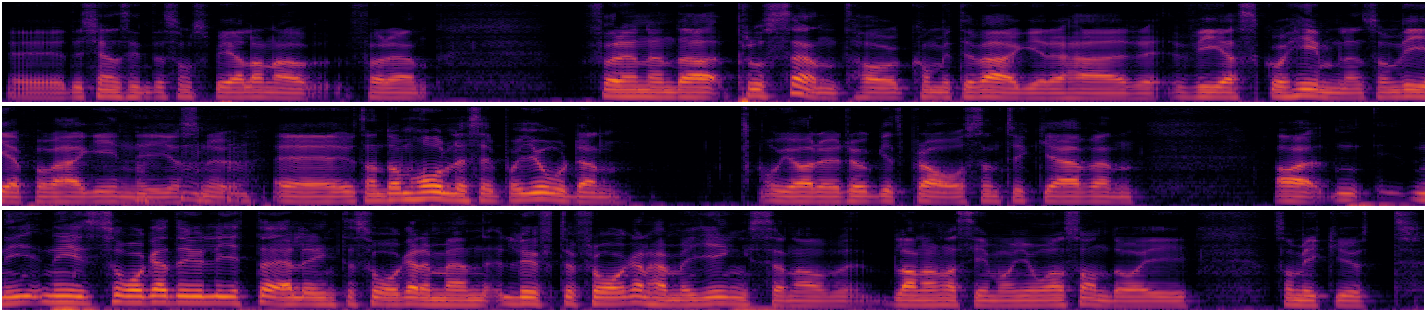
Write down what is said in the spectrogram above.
Eh, det känns inte som spelarna för en, för en enda procent har kommit iväg i det här VSK-himlen som vi är på väg in i just nu. Eh, utan de håller sig på jorden och gör det ruggigt bra. Och sen tycker jag även Ja, ni, ni sågade ju lite, eller inte sågade, men lyfte frågan här med jinxen av bland annat Simon Johansson då i, som gick ut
